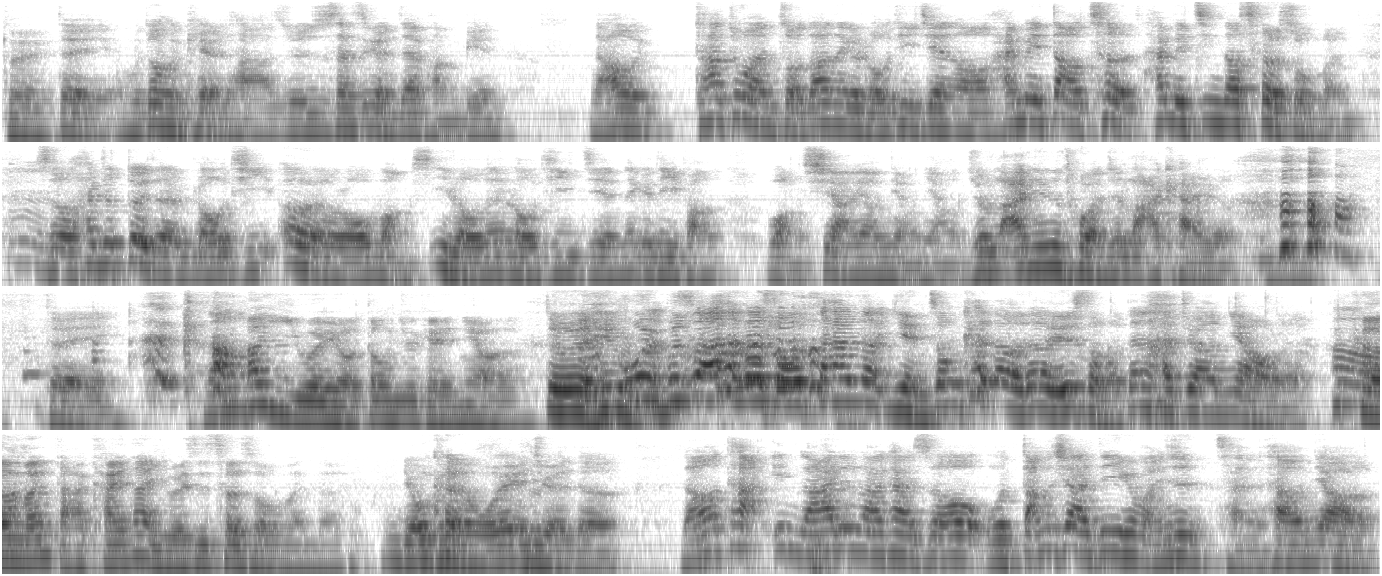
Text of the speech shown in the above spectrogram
对对，我们都很 care 他，就是三四个人在旁边。然后他突然走到那个楼梯间哦，还没到厕，还没进到厕所门，之后他就对着楼梯二楼往一楼的楼梯间那个地方往下要尿尿，就拉链就突然就拉开了，对，然后他以为有洞就可以尿了，对，我也不知道他那时候他的眼中看到的到底是什么，但是他就要尿了，可能门打开，他以为是厕所门的，有可能我也觉得，然后他一拉链拉开的时候，我当下第一个反应是惨了，他要尿了，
